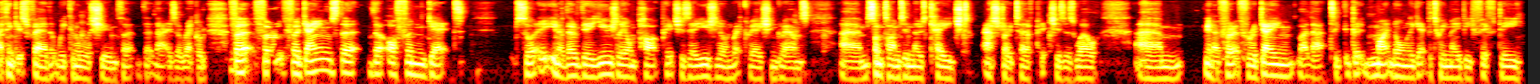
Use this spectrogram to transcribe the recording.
I think it's fair that we can all assume that that, that is a record for for for games that that often get. So you know they're, they're usually on park pitches. They're usually on recreation grounds. Um, sometimes in those caged astroturf pitches as well. Um, you know, for for a game like that, to, that might normally get between maybe fifty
